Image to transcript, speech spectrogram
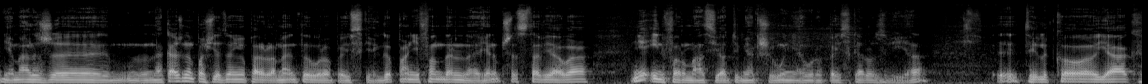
Niemalże na każdym posiedzeniu Parlamentu Europejskiego pani von der Leyen przedstawiała nie informacje o tym, jak się Unia Europejska rozwija, y, tylko jak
